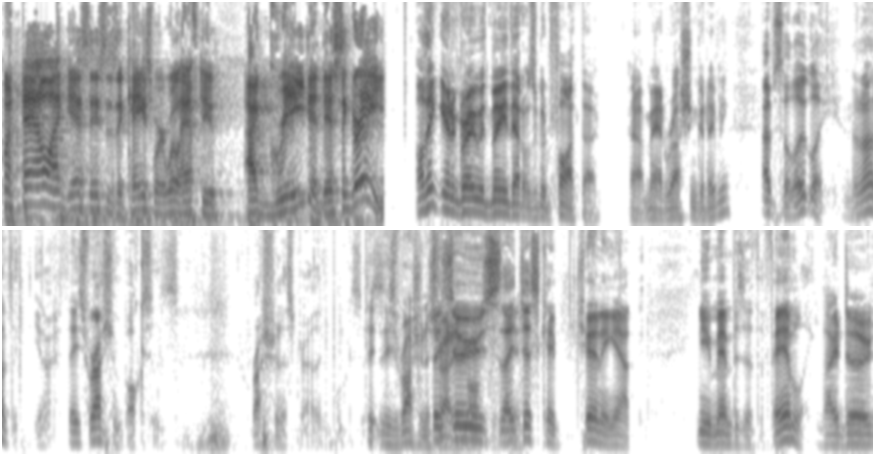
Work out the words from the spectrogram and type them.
Well, I guess this is a case where we'll have to agree to disagree. I think you can agree with me that it was a good fight, though. Uh, Mad Russian, good evening. Absolutely. And I think, you know, these Russian boxers, Russian Australian boxers, Th- These Russian the Australian Tszyus, boxers, they yeah. just keep churning out new members of the family. They do.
